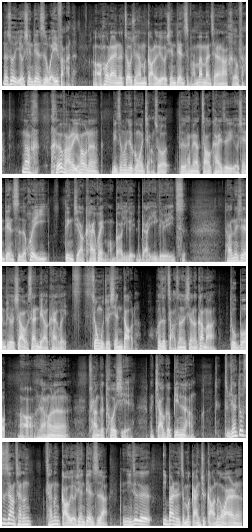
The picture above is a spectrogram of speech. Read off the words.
那时候有线电视违法的。哦，后来呢，周旋他们搞了个有线电视法，慢慢才让它合法。那合法了以后呢，李正峰就跟我讲说，比如他们要召开这个有线电视的会议，定期要开会嘛，我不知道一个礼拜一个月一次。他说那些人，比如下午三点要开会，中午就先到了，或者早上就先到，干嘛？赌博哦，然后呢，穿个拖鞋，嚼个槟榔，以前都是这样才能才能搞有线电视啊。你这个一般人怎么敢去搞那个玩意儿呢？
